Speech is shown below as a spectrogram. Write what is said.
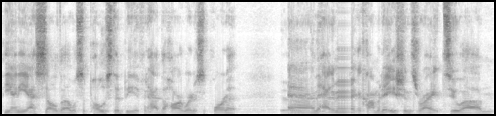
the NES Zelda was supposed to be if it had the hardware to support it. yeah. and they had to make accommodations right to um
